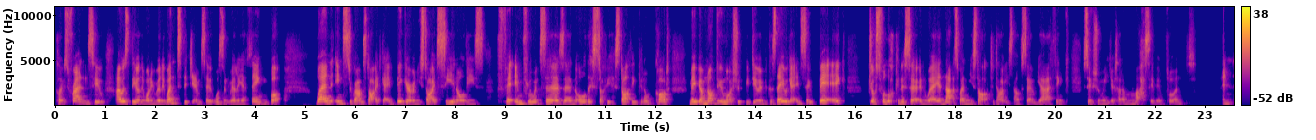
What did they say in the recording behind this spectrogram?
close friends who I was the only one who really went to the gym so it wasn't really a thing but when Instagram started getting bigger and you started seeing all these fit influencers and all this stuff you start thinking oh god maybe I'm not doing what I should be doing because they were getting so big just for looking a certain way. And that's when you start to doubt yourself. So yeah I think social media has had a massive influence. And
